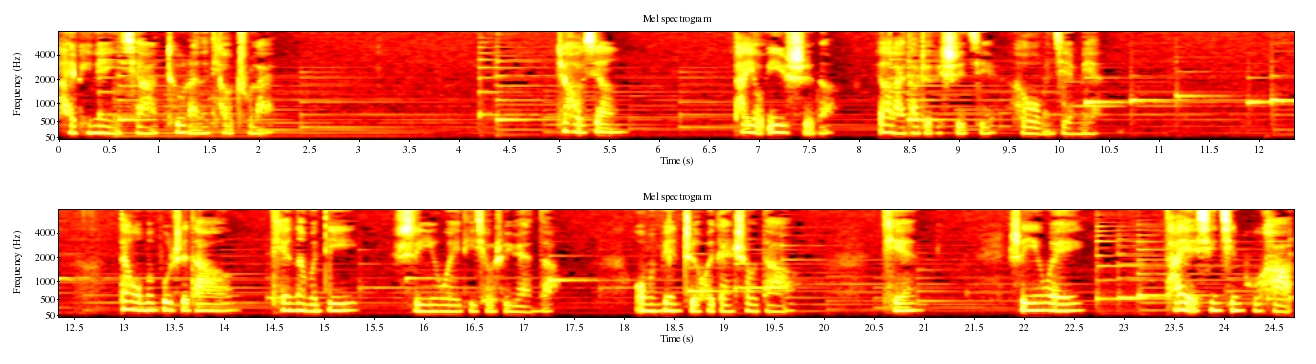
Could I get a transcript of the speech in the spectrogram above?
海平面以下突然的跳出来。就好像，他有意识的要来到这个世界和我们见面。但我们不知道天那么低是因为地球是圆的，我们便只会感受到天是因为他也心情不好，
